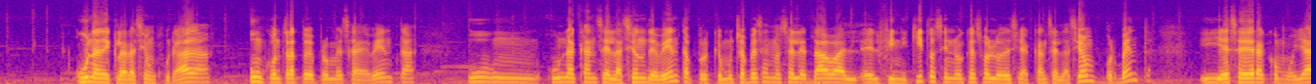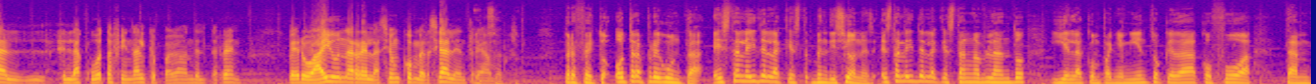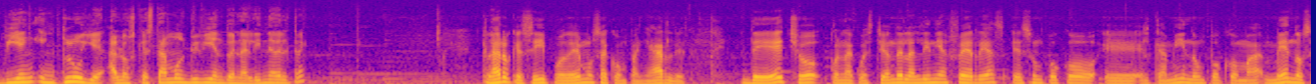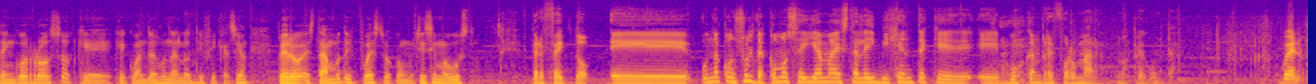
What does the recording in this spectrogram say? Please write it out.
una declaración jurada, un contrato de promesa de venta, una cancelación de venta, porque muchas veces no se les daba el, finiquito, sino que solo decía cancelación por venta, y ese era como ya la cuota final que pagaban del terreno. Pero hay una relación comercial entre ambos. Perfecto. Otra pregunta. Esta ley de la que bendiciones, esta ley de la que están hablando y el acompañamiento que da COFOA también incluye a los que estamos viviendo en la línea del tren? Claro que sí, podemos acompañarles. De hecho, con la cuestión de las líneas férreas es un poco eh, el camino un poco más, menos engorroso que, cuando es una notificación, pero estamos dispuestos con muchísimo gusto. Perfecto. Eh, una consulta, ¿cómo se llama esta ley vigente que eh, buscan reformar? Nos pregunta. Bueno,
